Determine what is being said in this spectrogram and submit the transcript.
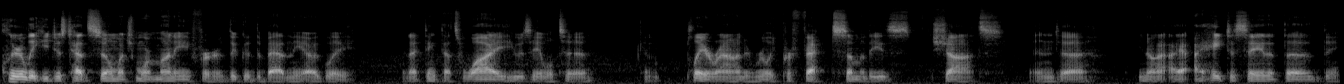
clearly he just had so much more money for the good, the bad, and the ugly, and I think that's why he was able to kind of play around and really perfect some of these shots. And uh, you know, I, I hate to say that the, the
